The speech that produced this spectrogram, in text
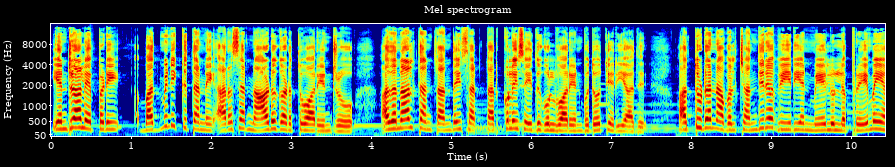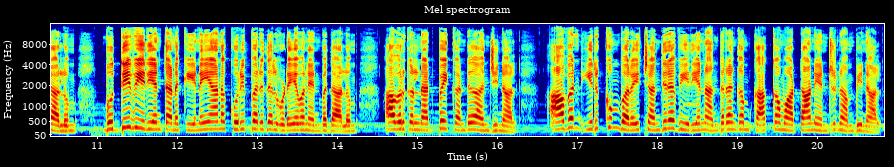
என்றால் எப்படி? பத்மினிக்கு தன்னை அரசர் நாடு கடத்துவார் என்றோ அதனால் தன் தந்தை தற்கொலை செய்து கொள்வார் என்பதோ தெரியாது. அத்துடன் அவள் சந்திர வீரியன் மேலுள்ள பிரேமையாலும் புத்தி வீரியன் தனக்கு இணையான குறிப்பறிதல் உடையவன் என்பதாலும் அவர்கள் நட்பை கண்டு அஞ்சினாள். அவன் இருக்கும் வரை சந்திர வீரியன் அந்தரங்கம் காக்க மாட்டான் என்று நம்பினாள்.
